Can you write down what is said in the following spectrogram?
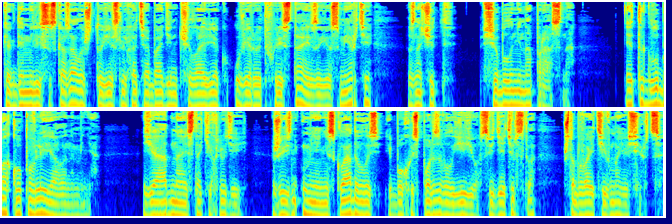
Когда Мелисса сказала, что если хотя бы один человек уверует в Христа из-за ее смерти, значит, все было не напрасно. Это глубоко повлияло на меня. Я одна из таких людей. Жизнь у меня не складывалась, и Бог использовал ее свидетельство — чтобы войти в мое сердце.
